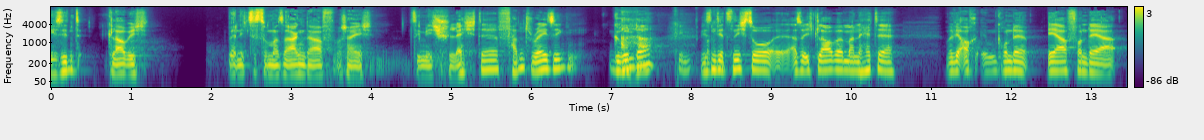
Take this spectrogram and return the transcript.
Wir sind, glaube ich, wenn ich das so mal sagen darf, wahrscheinlich ziemlich schlechte Fundraising-Gründer. Wir sind jetzt nicht so, also ich glaube, man hätte, weil wir auch im Grunde eher von der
